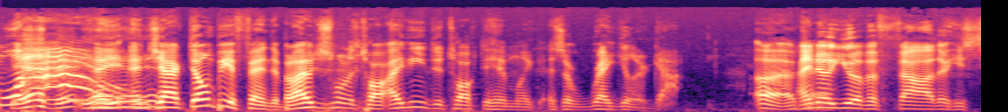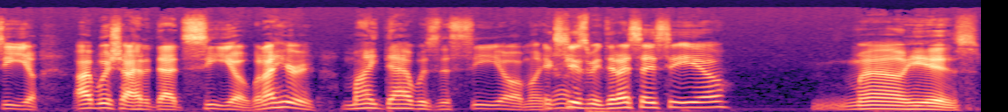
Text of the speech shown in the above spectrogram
yeah, Wow. dude, yeah, Hey, yeah, and. Jack, don't be offended, but I just want to talk. I need to talk to him like as a regular guy. Oh, okay. I know you have a father. He's CEO. I wish I had a dad CEO. When I hear my dad was the CEO, I'm like, Excuse me, did I say CEO? me. Well, he is.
